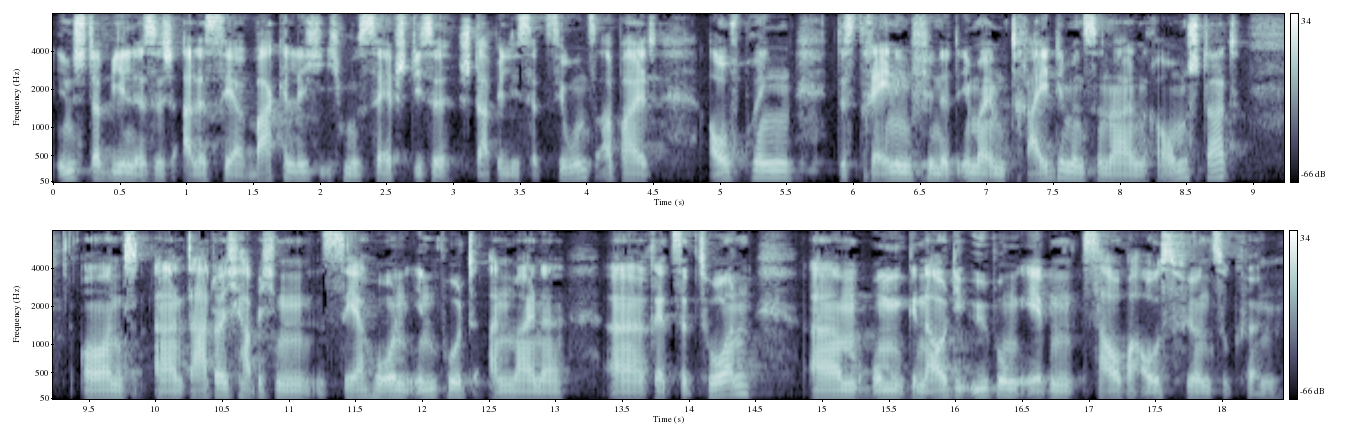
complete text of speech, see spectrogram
instabil. Es ist alles sehr wackelig. Ich muss selbst diese Stabilisationsarbeit aufbringen. Das Training findet immer im dreidimensionalen Raum statt. Und äh, dadurch habe ich einen sehr hohen Input an meine äh, Rezeptoren ähm, um genau die Übung eben sauber ausführen zu können.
